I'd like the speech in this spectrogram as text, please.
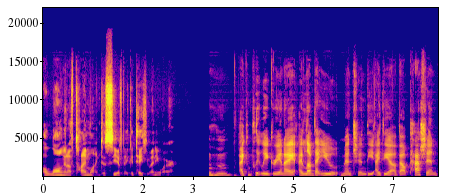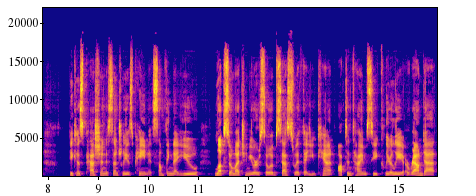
a long enough timeline to see if they could take you anywhere. Mm-hmm. I completely agree. And I, I love that you mentioned the idea about passion because passion essentially is pain. It's something that you love so much and you are so obsessed with that you can't oftentimes see clearly around that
